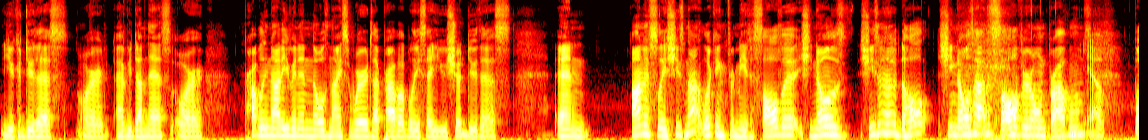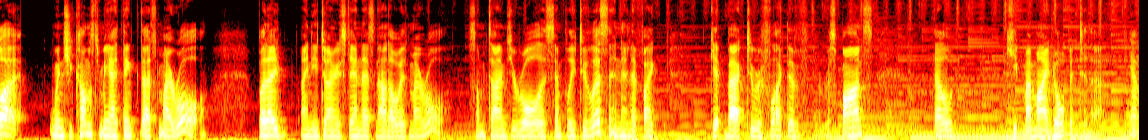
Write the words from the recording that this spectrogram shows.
you could do this, or have you done this, or probably not even in those nice words. I probably say you should do this. And honestly, she's not looking for me to solve it. She knows she's an adult. She knows how to solve her own problems. Yep. But when she comes to me, I think that's my role. But I, I need to understand that's not always my role. Sometimes your role is simply to listen. And if I get back to reflective response, that'll keep my mind open to that. Yep,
